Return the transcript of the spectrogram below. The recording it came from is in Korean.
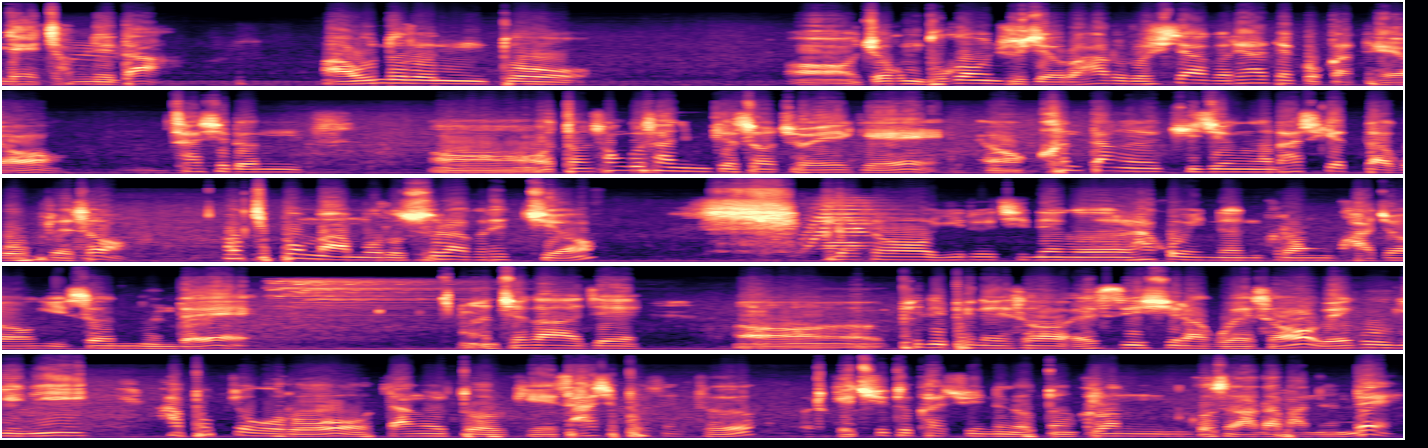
네, 접니다. 아, 오늘은 또, 어, 조금 무거운 주제로 하루를 시작을 해야 될 것 같아요. 사실은, 어, 어떤 선교사님께서 저에게, 어, 큰 땅을 기증을 하시겠다고 그래서, 어, 기쁜 마음으로 수락을 했지요. 그래서 일을 진행을 하고 있는 그런 과정이 있었는데, 어, 제가 이제, 어, 필리핀에서 SEC라고 해서 외국인이 합법적으로 땅을 또 이렇게 40% 이렇게 취득할 수 있는 어떤 그런 것을 알아봤는데,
